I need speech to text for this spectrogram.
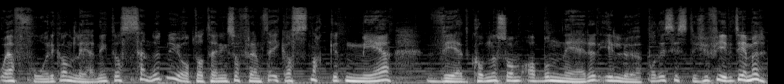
og jeg får ikke anledning til å sende ut nye oppdateringer så fremst jeg ikke har snakket med vedkommende som abonnerer i løpet av de siste 24 timer.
